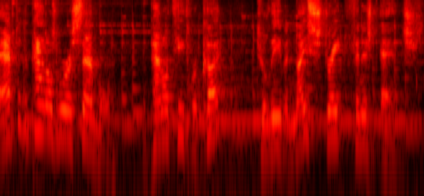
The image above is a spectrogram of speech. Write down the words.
After the panels were assembled, the panel teeth were cut to leave a nice straight finished edge.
